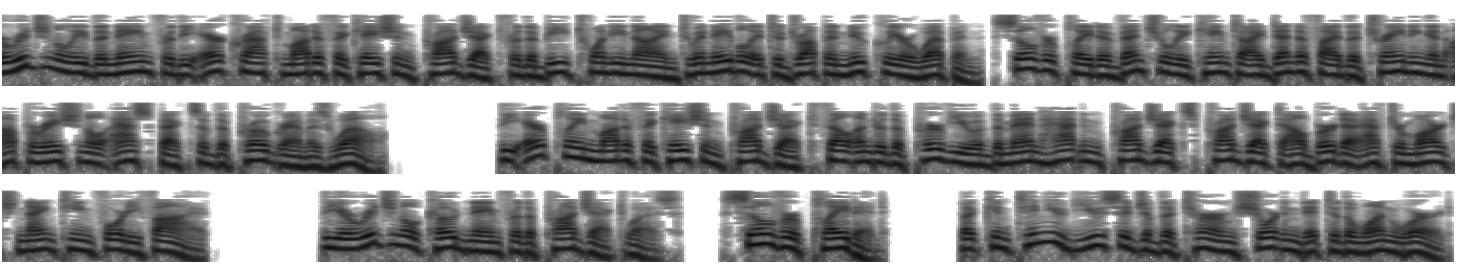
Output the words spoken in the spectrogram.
Originally the name for the aircraft modification project for the B-29 to enable it to drop a nuclear weapon, Silverplate eventually came to identify the training and operational aspects of the program as well. The airplane modification project fell under the purview of the Manhattan Project's Project Alberta after March 1945. The original codename for the project was Silver Plated, But continued usage of the term shortened it to the one word,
